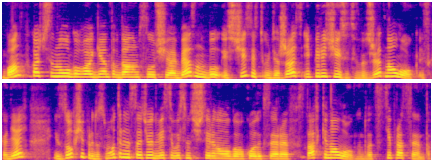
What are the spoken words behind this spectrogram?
банк в качестве налогового агента в данном случае обязан был исчислить, удержать и перечислить в бюджет налог, исходя из общей предусмотренной статьей 284 Налогового кодекса РФ ставки налога 20%.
